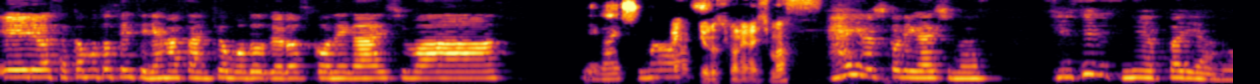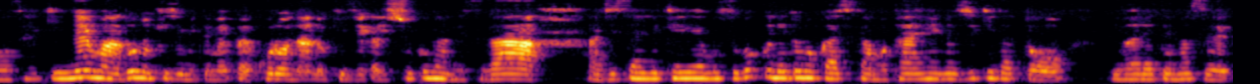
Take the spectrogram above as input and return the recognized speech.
えー、では坂本先生根葉さん今日もどうぞよろしくお願いしますお願いします。はい、よろしくお願いします。はい、よろしくお願いします。先生ですね、やっぱりあの、最近ね、まあ、どの記事見てもやっぱりコロナの記事が一色なんですが、あ実際に経営もすごくね、どの会社さんも大変な時期だと言われてます。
